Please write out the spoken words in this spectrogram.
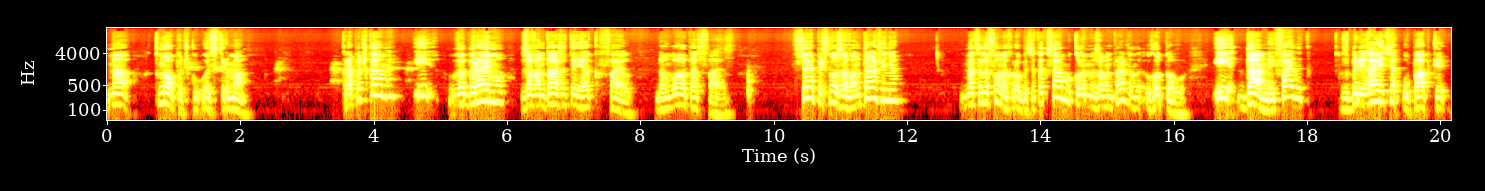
на кнопочку ось трьома крапочками і вибираємо завантажити як файл. Download as файл. Все, пішло завантаження. На телефонах робиться так само, коли ми завантажили, готово. І даний файлик зберігається у папці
